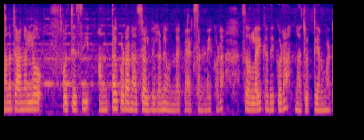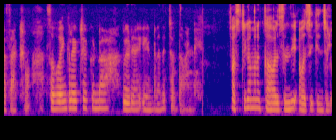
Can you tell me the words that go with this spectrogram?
మన ఛానల్లో వచ్చేసి అంతా కూడా న్యాచురల్ వేలోనే ఉన్నాయి ప్యాక్స్ అన్నీ కూడా. సో లైక్ అది కూడా నా చుట్టి అనమాట సాక్ష్యం. సో ఇంకా లేట్ చేయకుండా వీడియో ఏంటనేది చూద్దామండి. ఫస్ట్గా మనకు కావాల్సింది అవిసి గింజలు.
